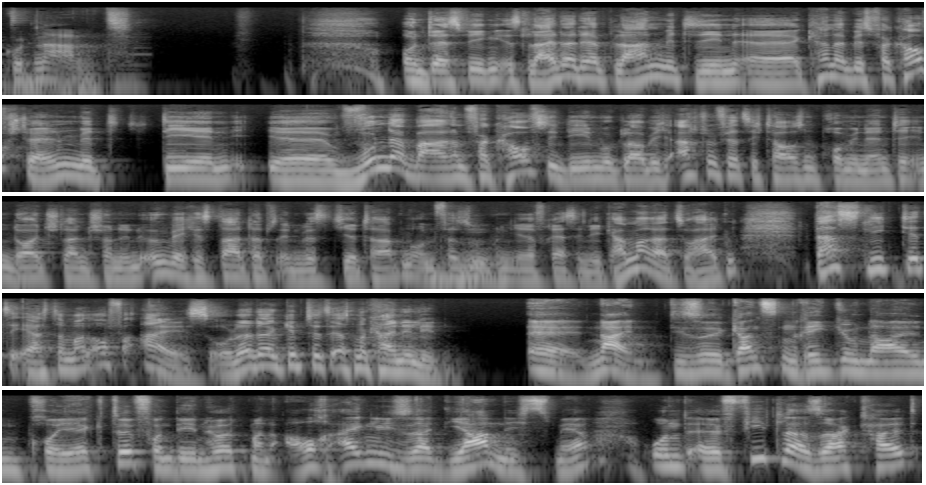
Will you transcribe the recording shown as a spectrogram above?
Guten Abend. Und deswegen ist leider der Plan mit den äh, Cannabis-Verkaufsstellen, mit den äh, wunderbaren Verkaufsideen, wo, glaube ich, 48.000 Prominente in Deutschland schon in irgendwelche Startups investiert haben und mhm. versuchen, ihre Fresse in die Kamera zu halten, das liegt jetzt erst einmal auf Eis, oder? Da gibt's jetzt erstmal keine Läden. Äh, nein, diese ganzen regionalen Projekte, von denen hört man auch eigentlich seit Jahren nichts mehr. Und äh, Fiedler sagt halt,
